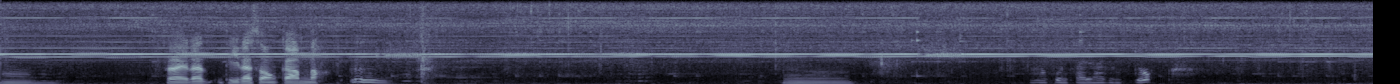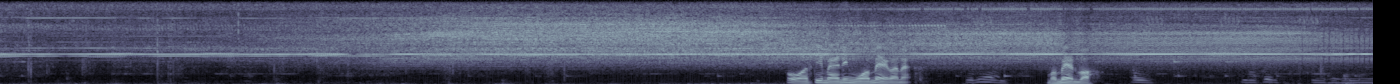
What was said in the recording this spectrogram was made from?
อืม ใส่ละทีละสองกรัมเนาะ อืม อืม เอาฝุ่นใส่ล้วจนจกโอ้อันที่แม่นี่งัวแม่ก่อนน่ะแม่บ่แม่นบ่เออมาขึ้นมาไปกันเลย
